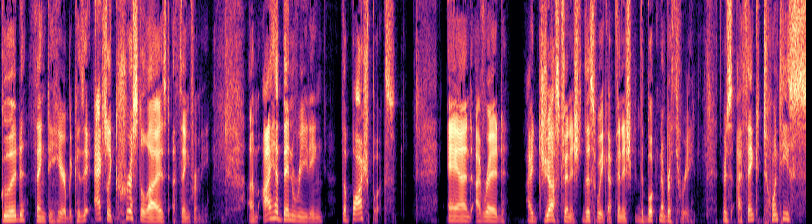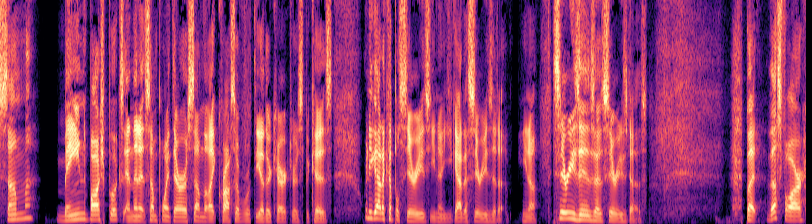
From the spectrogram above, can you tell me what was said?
good thing to hear because it actually crystallized a thing for me. Um, I have been reading the Bosch books, and I've read, I just finished this week, I finished the book number three. There's, I think, 20 some main Bosch books, and then at some point there are some that like cross over with the other characters because when you got a couple series, you know, you got to series it up. You know, series is as series does. But thus far,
